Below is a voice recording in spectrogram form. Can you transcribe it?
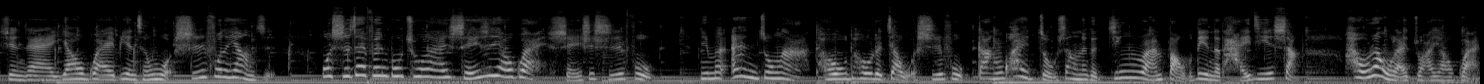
现在妖怪变成我师傅的样子，我实在分不出来谁是妖怪，谁是师傅。你们暗中啊，偷偷的叫我师傅赶快走上那个金銮宝殿的台阶上，好让我来抓妖怪。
